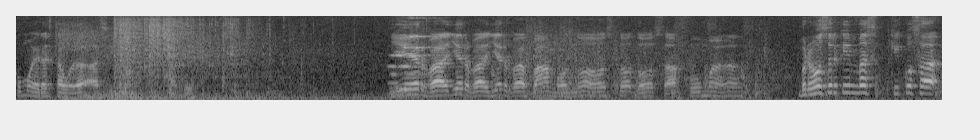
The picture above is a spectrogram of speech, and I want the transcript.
¿Cómo era esta hueá? Así, así. Hierba, hierba, hierba, vámonos todos a fumar. Bueno, vamos a ver qué más, qué cosa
